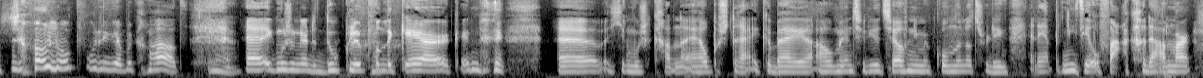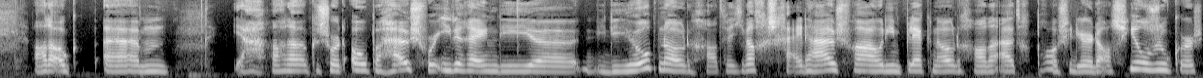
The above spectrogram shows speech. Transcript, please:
Zo'n opvoeding heb ik gehad. Ja. Uh, ik moest ook naar de doekclub van de kerk. En, uh, weet je, dan moest ik gaan uh, helpen strijken bij oude mensen die het zelf niet meer konden. Dat soort dingen. En dat heb ik niet heel vaak gedaan. Maar we hadden ook... Um, ja, we hadden ook een soort open huis voor iedereen die, uh, die, die hulp nodig had. Weet je wel, gescheiden huisvrouwen die een plek nodig hadden... uitgeprocedeerde asielzoekers.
